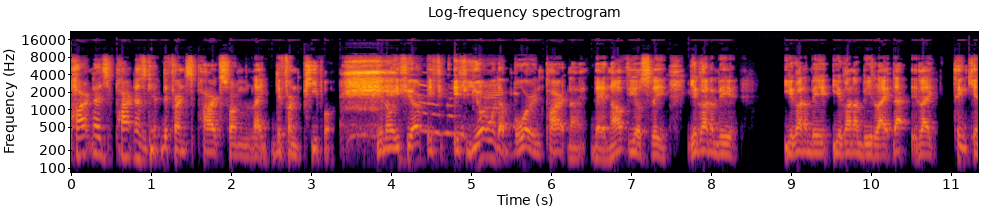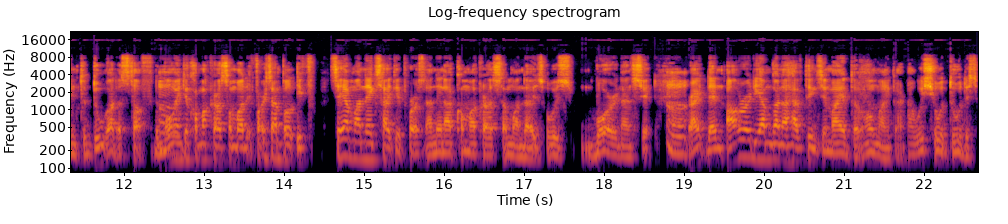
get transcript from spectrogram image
partners partners get different sparks from like different people you know if you're Oh if if you're with a boring partner then obviously you're gonna be you're gonna be you're gonna be like that like thinking to do other stuff the Mm. moment you come across somebody for example if say i'm an excited person and then i come across someone that is always boring and shit Mm, right then already i'm gonna have things in my head that, oh my god i wish you would do this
